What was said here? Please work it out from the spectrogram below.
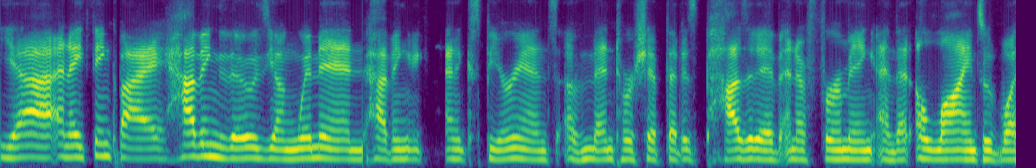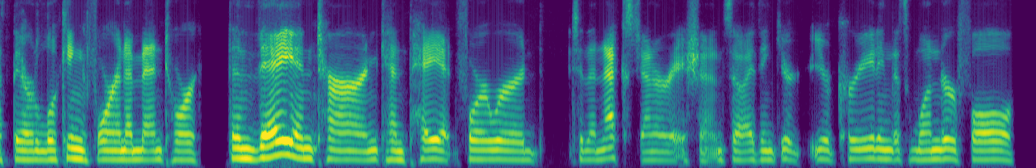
Yeah. And I think by having those young women having an experience of mentorship that is positive and affirming and that aligns with what they're looking for in a mentor, then they in turn can pay it forward to the next generation. So I think you're you're creating this wonderful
